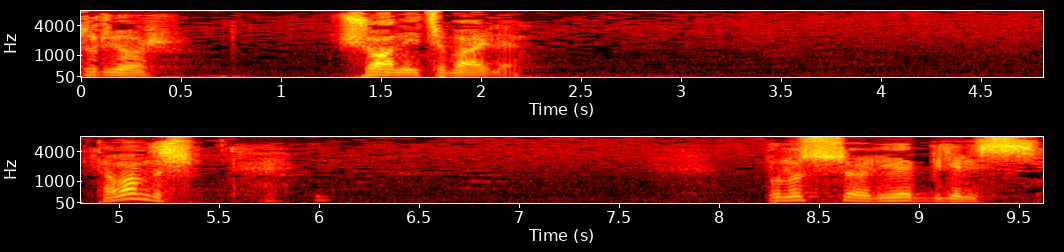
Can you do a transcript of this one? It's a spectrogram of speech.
duruyor şu an itibariyle. Tamamdır. Bunu söyleyebiliriz.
